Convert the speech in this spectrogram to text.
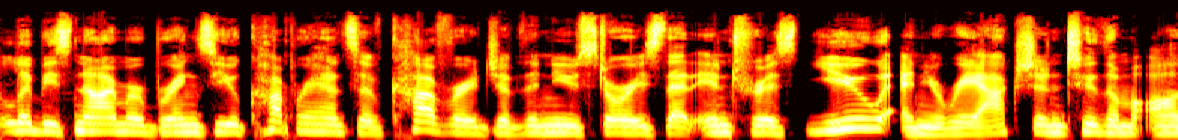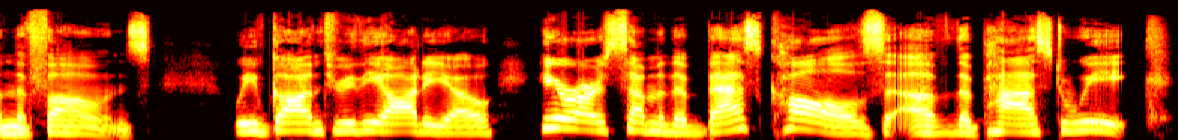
Libby Znaimer brings you comprehensive coverage of the news stories that interest you and your reaction to them on the phones. We've gone through the audio. Here are some of the best calls of the past week.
